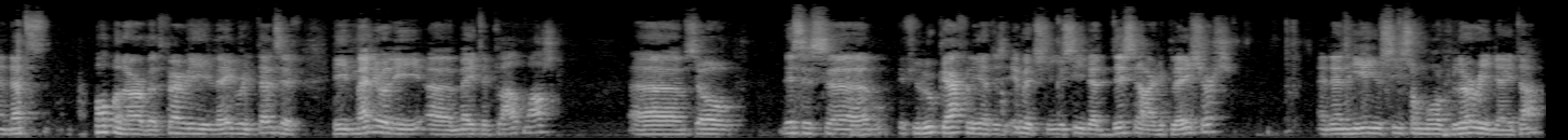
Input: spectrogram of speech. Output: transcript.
and that's popular but very labor intensive, he manually uh, made a cloud mask. Uh, so this is, uh, if you look carefully at this image, you see that these are the glaciers. And then here you see some more blurry data.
